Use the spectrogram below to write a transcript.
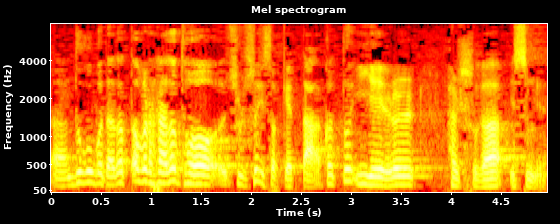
어, 누구보다도 떡을 하나도 더줄 수 있었겠다. 그것도 이해를 할 수가 있습니다.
